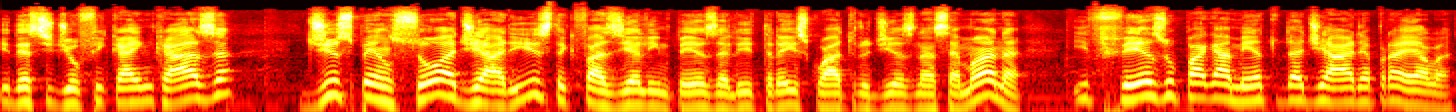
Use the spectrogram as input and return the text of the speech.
e decidiu ficar em casa dispensou a diarista que fazia limpeza ali três, quatro dias na semana e fez o pagamento da diária para ela.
